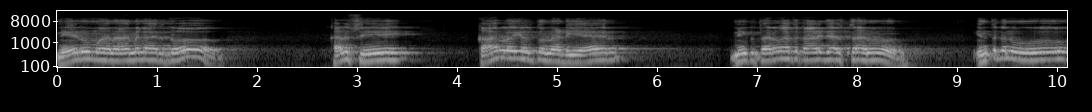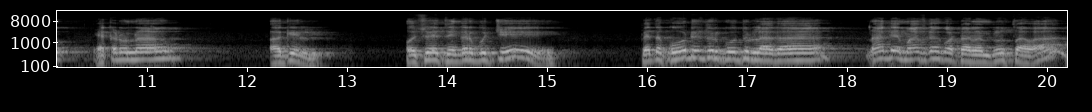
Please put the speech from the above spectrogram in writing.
నేను మా నాన్నగారితో కలిసి కారులో వెళ్తున్నా డియర్. నీకు తర్వాత కాల్ చేస్తాను. ఇంతకు నువ్వు ఎక్కడున్నావు? అఖిల్ వచ్చే తింకర పుచ్చి పెద్ద కోటీశ్వర కూతురులాగా నాకే మాస్కా కొట్టాలని చూస్తావా?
